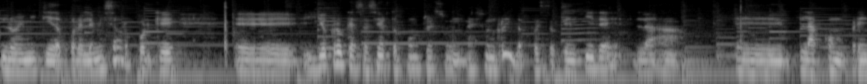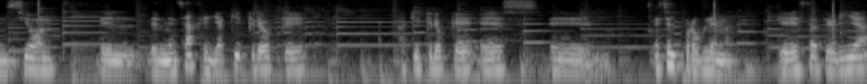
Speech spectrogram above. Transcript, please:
lo emitido por el emisor, porque eh, yo creo que hasta cierto punto es un, es un ruido, puesto que impide la, eh, la comprensión del, del, mensaje. Y aquí creo que, aquí creo que es, eh, es el problema, que esta teoría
